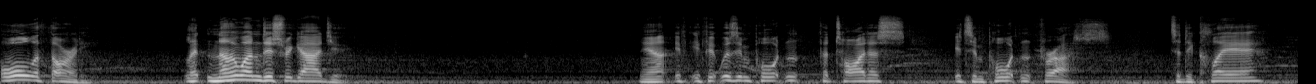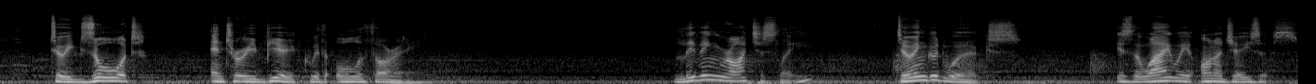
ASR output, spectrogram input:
all authority. Let no one disregard you. Now, if, if it was important for Titus it's important for us to declare, to exhort, and to rebuke with all authority. Living righteously, doing good works, is the way we honour Jesus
